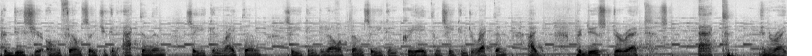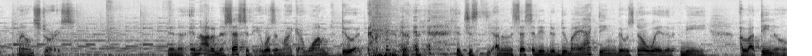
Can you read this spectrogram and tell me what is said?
produce your own films so that you can act in them, so you can write them, so you can develop them, so you can create them, so you can direct them. I produce, direct, act, and write my own stories. And, uh, and out of necessity. It wasn't like I wanted to do it. it's just out of necessity to do my acting. There was no way that me, a Latino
